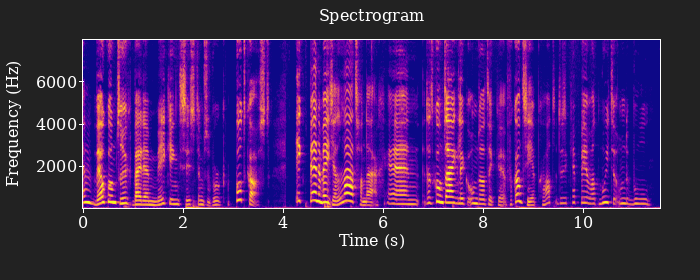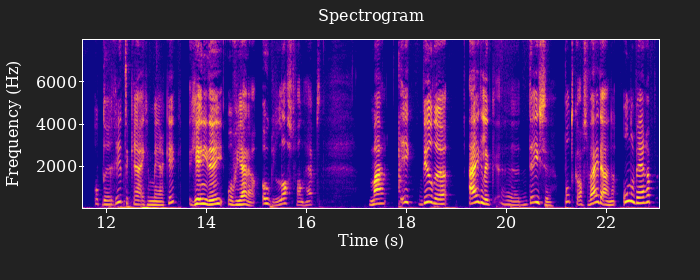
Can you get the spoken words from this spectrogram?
en welkom terug bij de Making Systems Work podcast. Ik ben een beetje laat vandaag en dat komt eigenlijk omdat ik eh, vakantie heb gehad. Dus ik heb weer wat moeite om de boel op de rit te krijgen, merk ik. Geen idee of jij daar ook last van hebt. Maar ik wilde eigenlijk eh, deze podcast wijden aan een onderwerp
